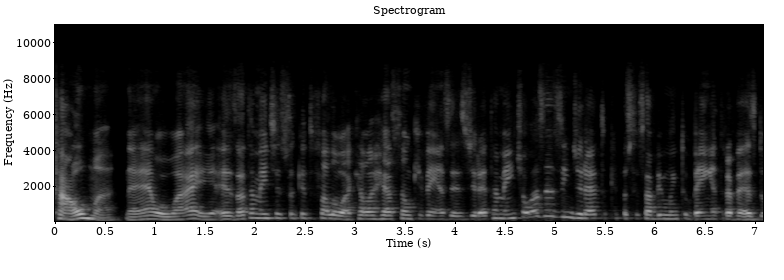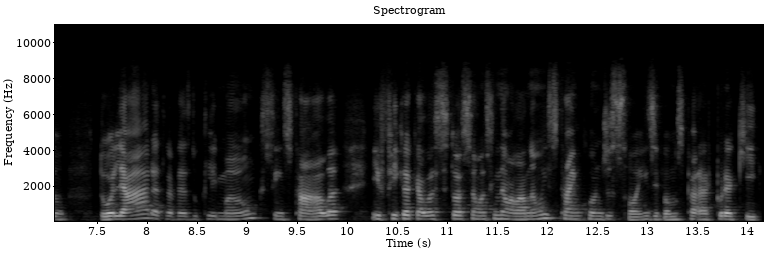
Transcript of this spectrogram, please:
calma, né? Ou ai, é exatamente isso que tu falou, aquela reação que vem às vezes diretamente ou às vezes indireto, que você sabe muito bem através do, do olhar, através do climão que se instala e fica aquela situação assim, não, ela não está em condições e vamos parar por aqui.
